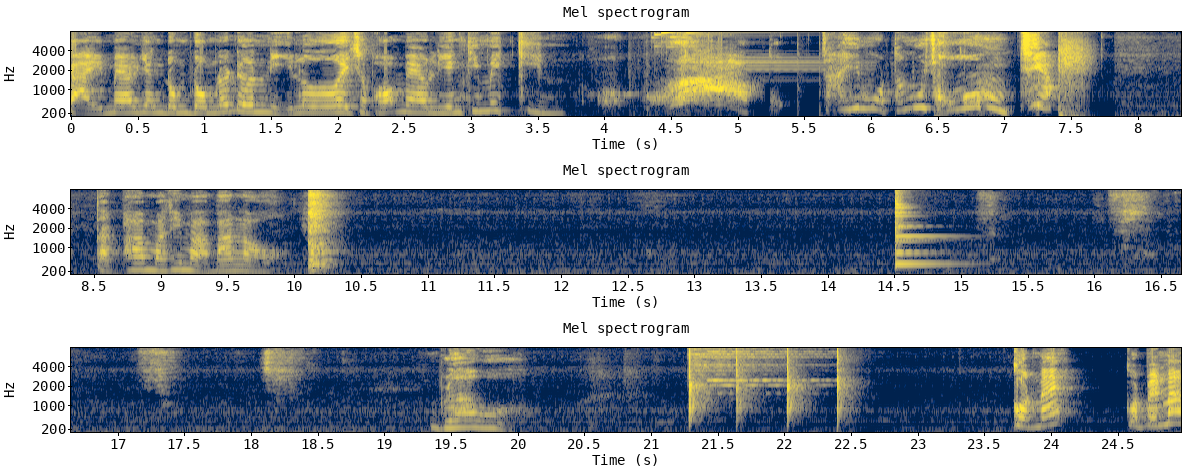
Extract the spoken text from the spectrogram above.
ไก่ แมวยังดมๆ แล้วเดินหนีเลย เฉพาะแมวเลี้ยงที่ไม่กิน หมดท่านผู้ชม เชียบ ตัดภาพมาที่หมาบ้านเรา บราโว กดไหม กดเป็นมะ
